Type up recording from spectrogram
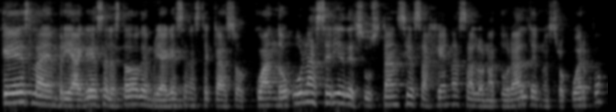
¿Qué es la embriaguez, el estado de embriaguez en este caso? Cuando una serie de sustancias ajenas a lo natural de nuestro cuerpo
